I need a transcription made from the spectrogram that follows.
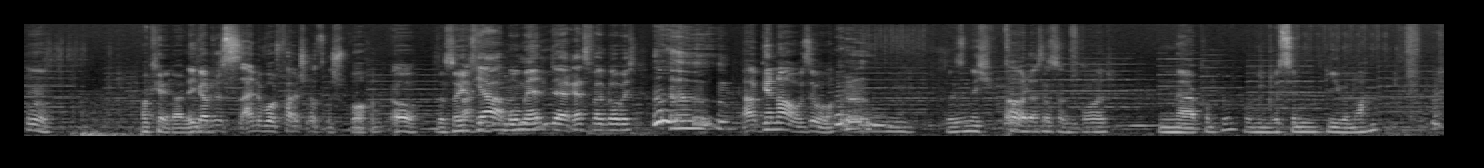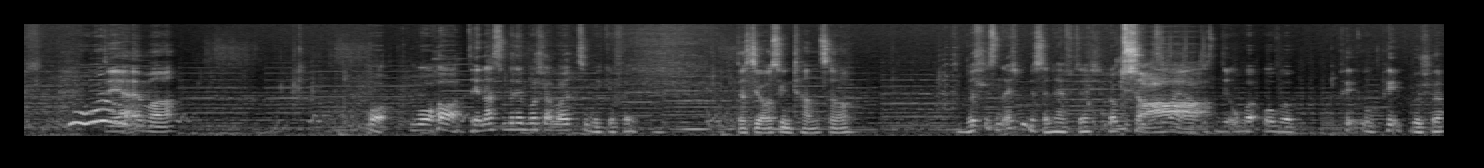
Hm. Okay, dann. Ich glaube, das ist das eine Wort falsch ausgesprochen. Oh. das soll ich Ach ja, Moment, der Rest war glaube ich. Ah, genau, so. Das ist nicht. Oh, das ist ein Freund. Na, Kumpel, wollen wir ein bisschen Liebe machen? Der immer. Boah, boah, den hast du mit dem Busch aber ziemlich gefällt. Das sieht aus wie ein Tanzer. Die Büsche sind echt ein bisschen heftig. Ich glaube, das, So. das sind die Ober Ober PUP-Büsche.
